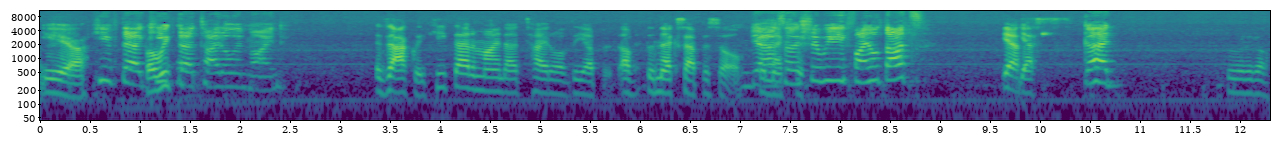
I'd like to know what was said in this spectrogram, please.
Yeah. Keep that But we keep that title in mind. Exactly. Keep that in mind. That title of the ep- of the next episode. Yeah, next so week. should we final thoughts? Yes. Yes. Go ahead. Who wanna go?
